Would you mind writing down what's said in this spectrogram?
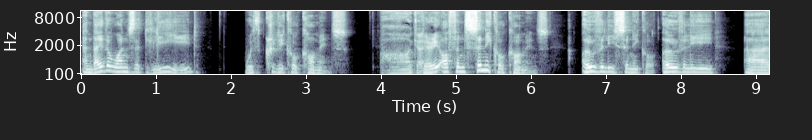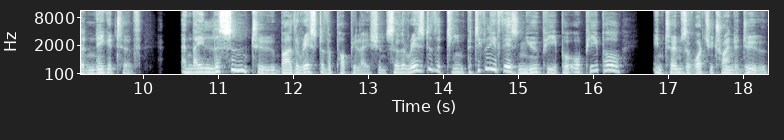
And they're the ones that lead with critical comments, Oh, okay. very often cynical comments, overly cynical, overly uh, negative. And they listen to by the rest of the population. So the rest of the team, particularly if there's new people or people in terms of what you're trying to do,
